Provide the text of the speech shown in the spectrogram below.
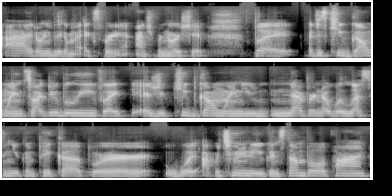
I don't even think I'm an expert in entrepreneurship, but I just keep going. So I do believe, like, as you keep going, you never know what lesson you can pick up or what opportunity you can stumble upon.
